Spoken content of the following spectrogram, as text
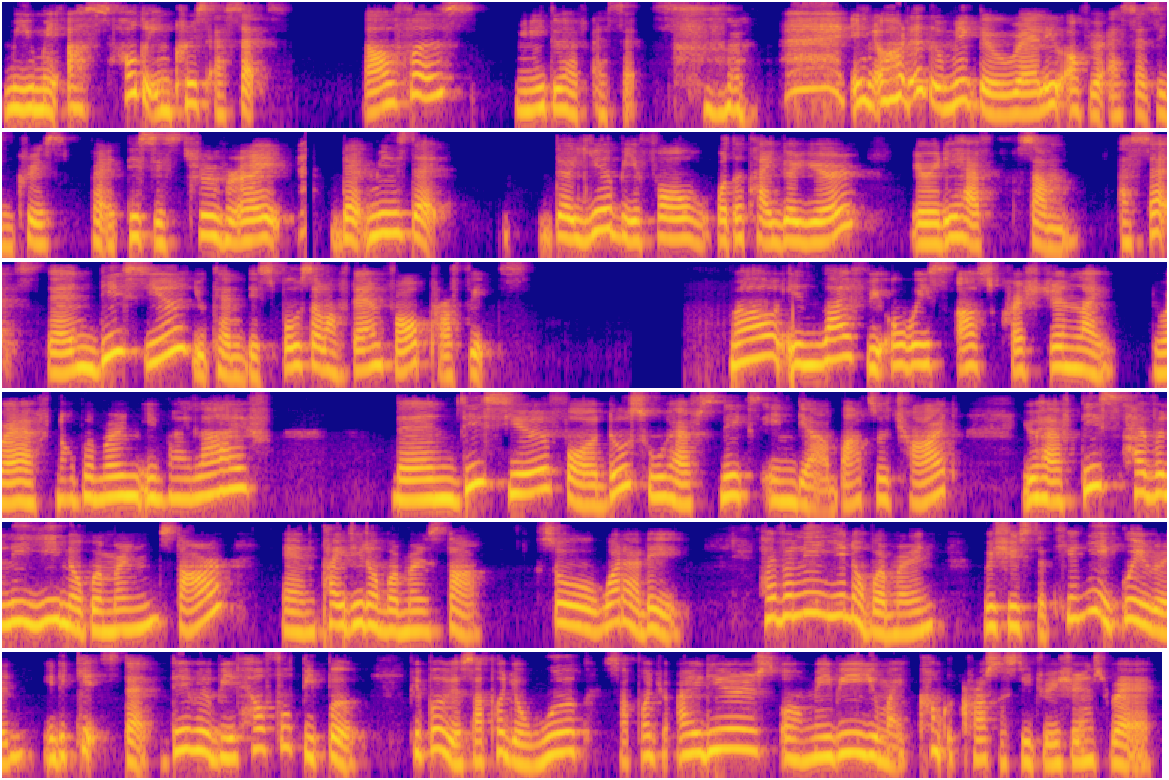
you may ask how to increase assets. Well, first, you need to have assets. in order to make the value of your assets increase, but this is true, right? That means that the year before Water Tiger year, you already have some assets. Then this year, you can dispose some of them for profits. Well, in life, we always ask question like, do I have noblemen in my life? Then this year, for those who have snakes in their Bazi chart, you have this heavenly Yi nobleman star and Taiji nobleman star. So what are they? Heavenly Yi nobleman, which is the Tianyi Guiren, indicates that they will be helpful people. People will support your work, support your ideas, or maybe you might come across the situations where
